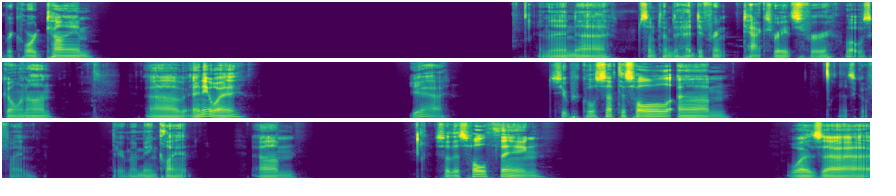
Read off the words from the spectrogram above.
record time. And then uh, sometimes I had different tax rates for what was going on. Uh, anyway, yeah, super cool stuff. This whole, um, let's go find there my main client. Um, so this whole thing was uh,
